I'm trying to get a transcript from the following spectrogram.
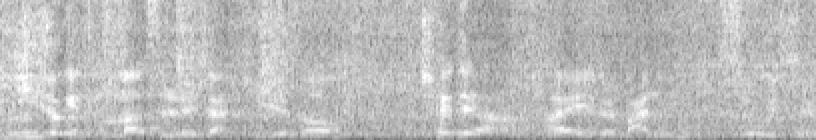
인위적인 단맛을 내지 않기 위해서 최대한 과일을 많이 쓰고 있어요.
